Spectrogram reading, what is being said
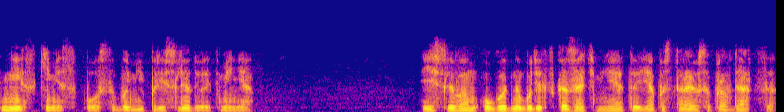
низкими способами преследует меня. Если вам угодно будет сказать мне это, я постараюсь оправдаться.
